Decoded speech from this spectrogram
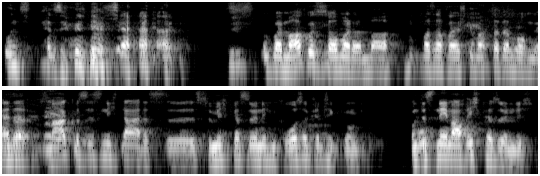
uns persönlich. und bei Markus schauen wir dann mal, was er falsch gemacht hat am Wochenende. Also Markus ist nicht da. Das äh, ist für mich persönlich ein großer Kritikpunkt. Und das nehme auch ich persönlich.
